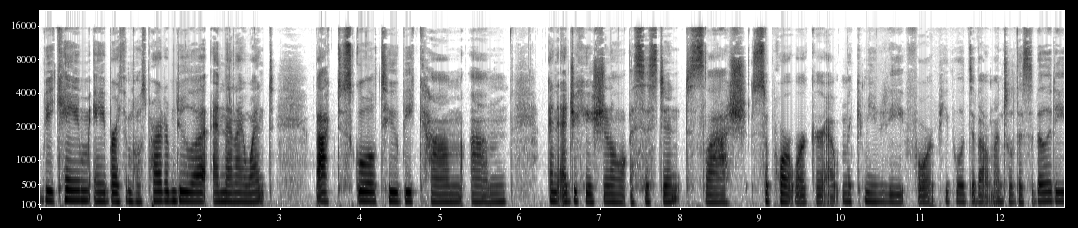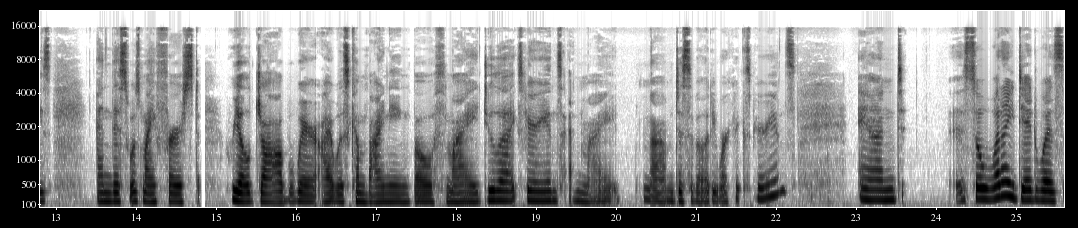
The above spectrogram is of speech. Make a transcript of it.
became a birth and postpartum doula, and then I went back to school to become um, an educational assistant slash support worker out in the community for people with developmental disabilities. And this was my first real job where I was combining both my doula experience and my um, disability work experience. And so what I did was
